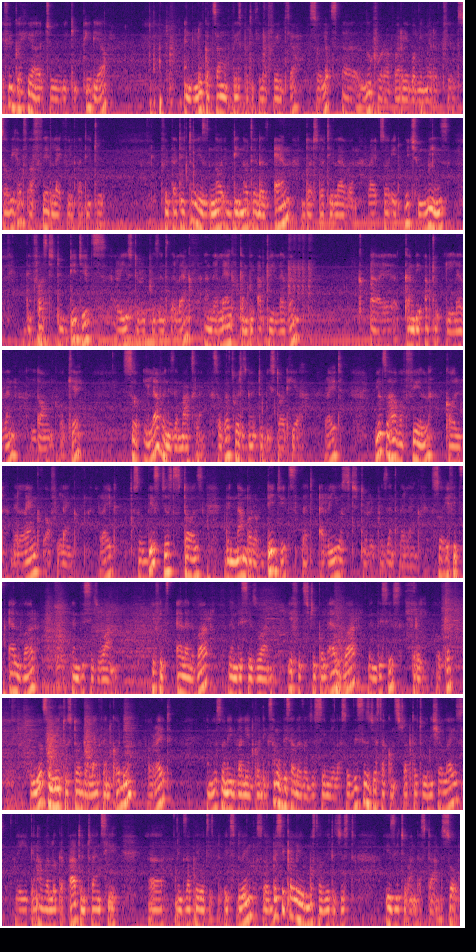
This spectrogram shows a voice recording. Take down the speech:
If you go here to wikipedia and look at some of these particular fields yeah so let's uh, look for a variable numeric field. So we have a field like field 32 field 32 is not denoted as n dot dot 11 right? So it which means the first two digits are used to represent the length and the length can be up to 11 uh, can be up to 11 long okay so 11 is the max length so that's what is going to be stored here right we also have a field called the length of length right so this just stores the number of digits that are used to represent the length. So if it's L var, then this is 1. If it's LL var, then this is 1. If it's triple L var, then this is 3. Okay. We also need to store the length encoding, alright? And we also need value encoding. Some of these others are just similar. So this is just a constructor to initialize. You can have a look at that and try and see uh, exactly what it's doing so basically most of it is just easy to understand so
